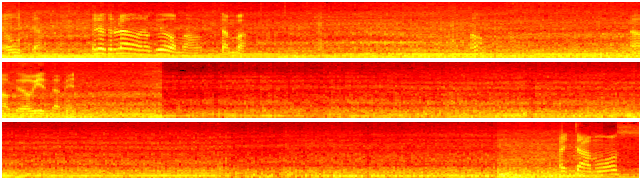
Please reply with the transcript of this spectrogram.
Me gusta. El otro lado no quedó más tan bajo. ¿No? No, quedó bien también. Ahí estamos.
